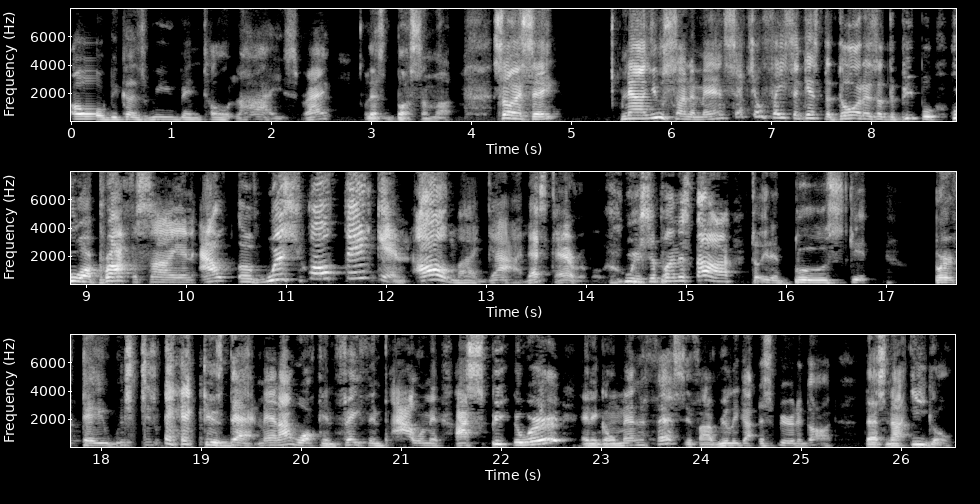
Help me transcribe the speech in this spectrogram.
Oh, because we've been told lies, right? Let's bust them up. So I say, now, you son of man, set your face against the daughters of the people who are prophesying out of wishful thinking. Oh my God, that's terrible. Wish upon a star. Tell you that bullshit birthday wishes. What the heck is that, man? I walk in faith empowerment. I speak the word and it gonna manifest if I really got the spirit of God. That's not ego.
